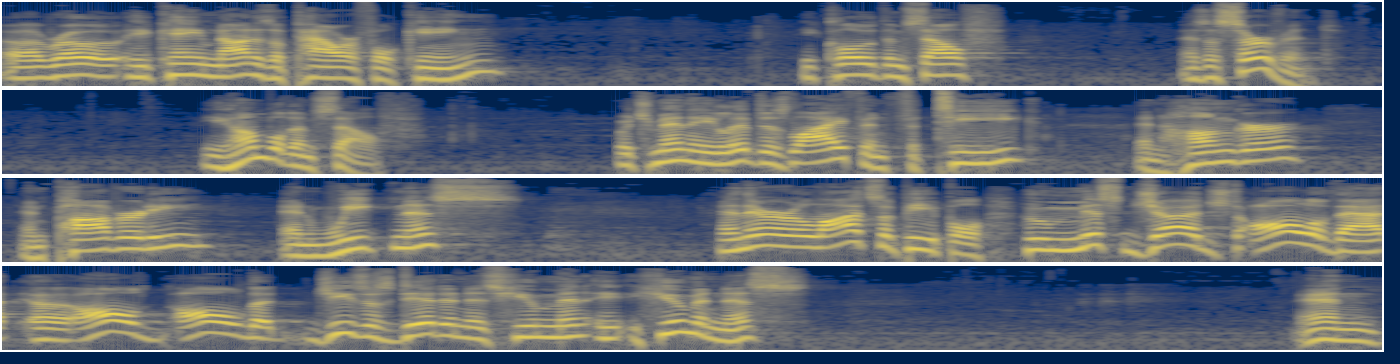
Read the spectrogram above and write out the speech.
uh, rose, he came not as a powerful king, he clothed himself as a servant. He humbled himself, which meant he lived his life in fatigue and hunger and poverty and weakness and there are lots of people who misjudged all of that, uh, all, all that Jesus did in his human, humanness, and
